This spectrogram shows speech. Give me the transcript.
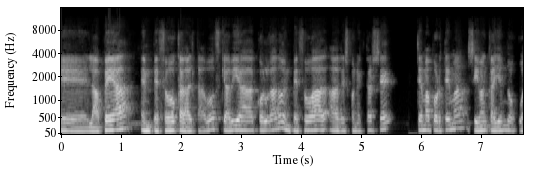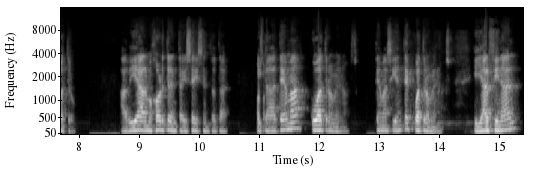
eh, la PEA empezó, cada altavoz que había colgado empezó a, a desconectarse tema por tema, se iban cayendo cuatro. Había a lo mejor 36 en total. Y cada tema, cuatro menos. Tema siguiente, cuatro menos. Y ya al final,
